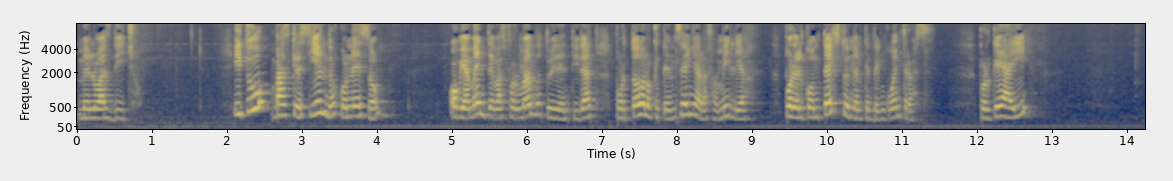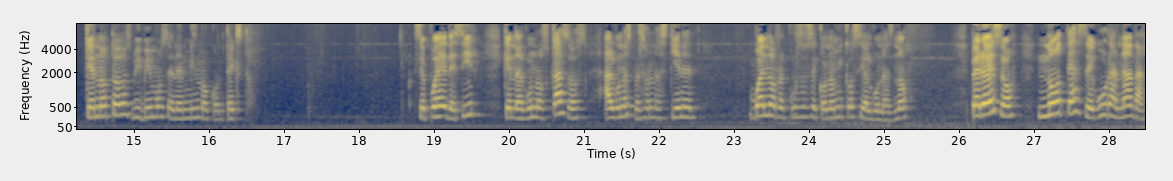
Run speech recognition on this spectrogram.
me lo has dicho. Y tú vas creciendo con eso. Obviamente vas formando tu identidad por todo lo que te enseña la familia, por el contexto en el que te encuentras. Porque ahí que no todos vivimos en el mismo contexto. Se puede decir que en algunos casos algunas personas tienen buenos recursos económicos y algunas no. Pero eso no te asegura nada.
